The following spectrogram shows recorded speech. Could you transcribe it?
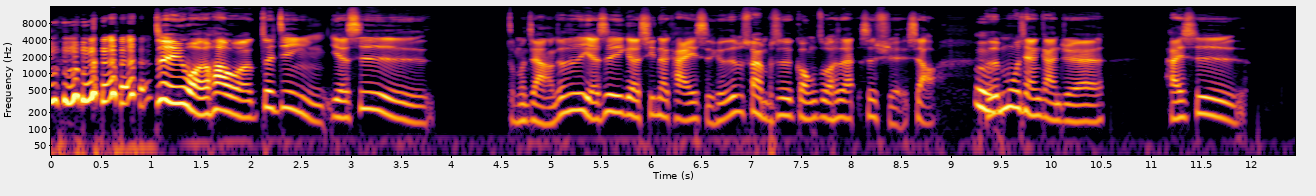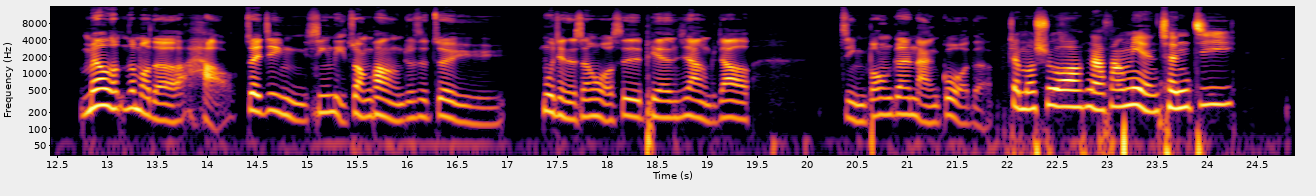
至于我的话，我最近也是怎么讲，就是也是一个新的开始。可是虽然不是工作，是在是学校，可是嗯，目前感觉还是没有那么的好。最近心理状况就是对于目前的生活是偏向比较紧绷跟难过的。怎么说？哪方面？成绩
